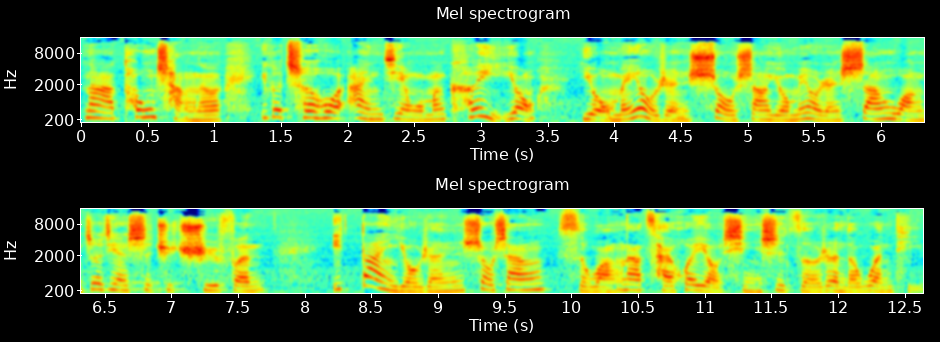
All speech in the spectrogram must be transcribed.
那通常呢，一个车祸案件，我们可以用有没有人受伤、有没有人伤亡这件事去区分。一旦有人受伤死亡，那才会有刑事责任的问题，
